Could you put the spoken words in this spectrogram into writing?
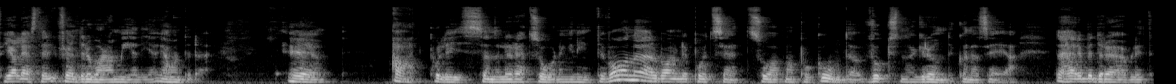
För jag läste, följde det bara media, jag var inte där. Eh, att polisen eller rättsordningen inte var närvarande på ett sätt så att man på goda vuxna grunder kunde säga det här är bedrövligt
